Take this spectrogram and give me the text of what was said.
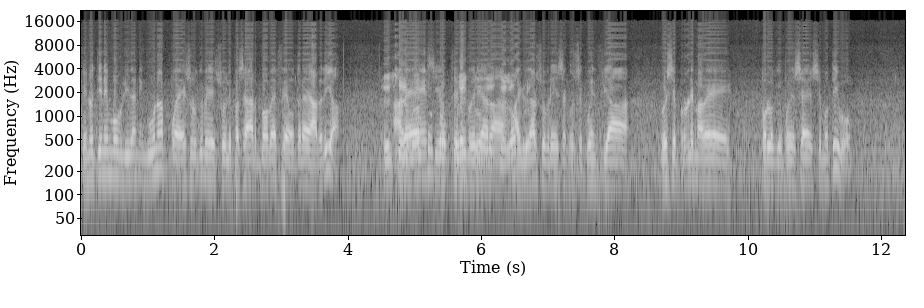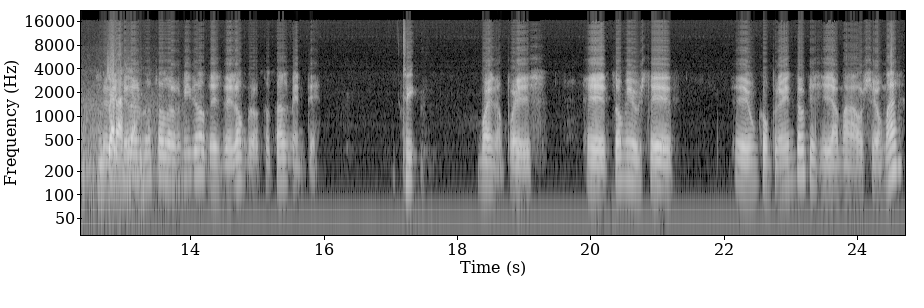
que no tiene movilidad ninguna, pues eso es lo que me suele pasar dos veces o tres al día. a ver si usted me podría ayudar sobre esa consecuencia o ese problema de por lo que puede ser ese motivo. Muchas gracias. Queda el brazo dormido desde el hombro, totalmente. Sí. Bueno, pues eh, tome usted eh, un complemento que se llama Oseomar,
